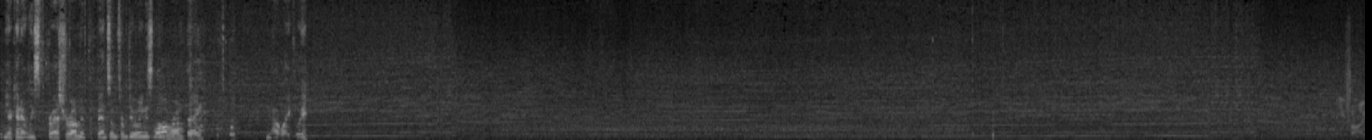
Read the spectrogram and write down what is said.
Maybe I can at least pressure him and prevent him from doing his long run thing? Not likely. U5.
